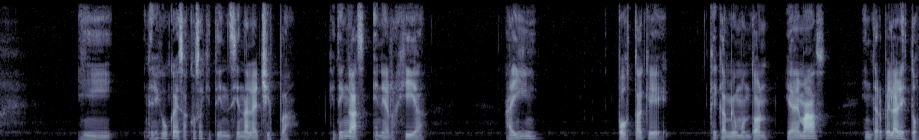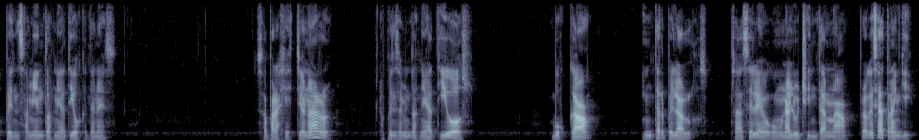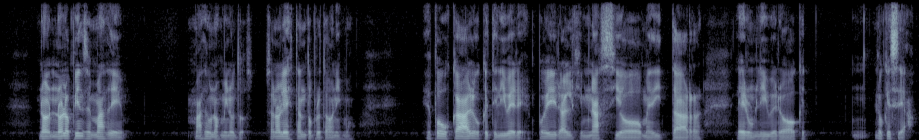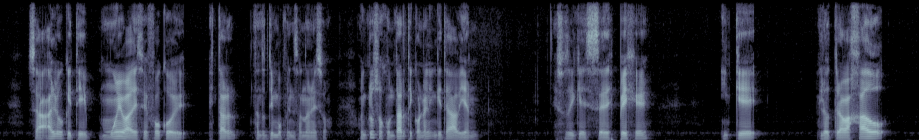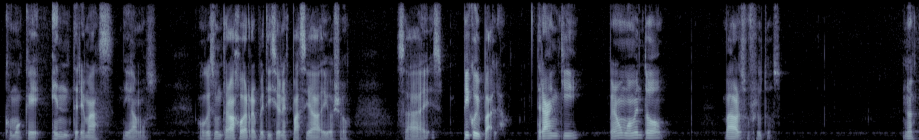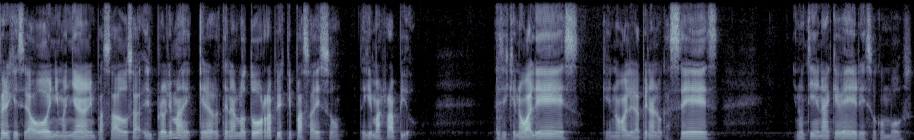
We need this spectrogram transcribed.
Y tenés que buscar esas cosas que te enciendan la chispa, que tengas energía. Ahí, posta que, que cambia un montón. Y además, interpelar estos pensamientos negativos que tenés. O sea, para gestionar los pensamientos negativos, busca interpelarlos. O sea, hacerle como una lucha interna, pero que sea tranqui. No, no lo pienses más de, más de unos minutos. O sea, no le des tanto protagonismo. Después busca algo que te libere. Puede ir al gimnasio, meditar, leer un libro, que, lo que sea. O sea, algo que te mueva de ese foco de estar tanto tiempo pensando en eso. O incluso juntarte con alguien que te haga bien. Eso sí que se despeje y que lo trabajado como que entre más, digamos. Como que es un trabajo de repetición espaciada, digo yo. O sea, es pico y pala. Tranqui, pero en un momento va a dar sus frutos. No esperes que sea hoy, ni mañana, ni pasado. O sea, el problema de querer tenerlo todo rápido es que pasa eso. De que más rápido. Decís que no valés, que no vale la pena lo que haces. Y no tiene nada que ver eso con vos.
